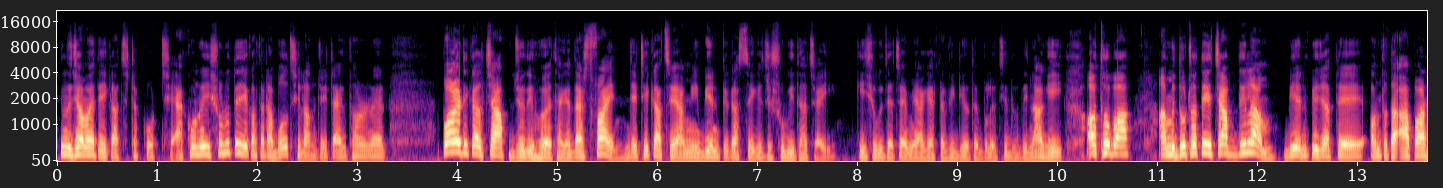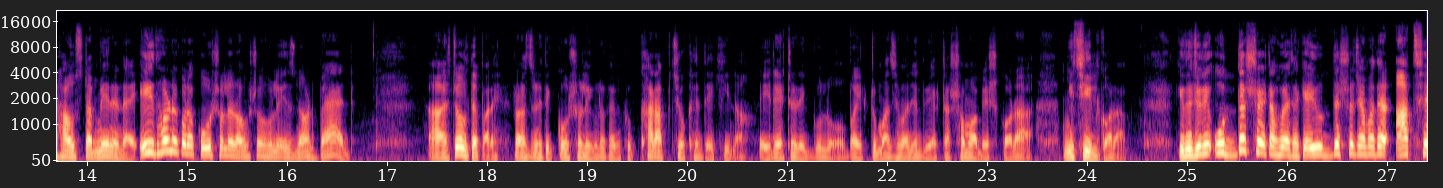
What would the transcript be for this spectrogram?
কিন্তু জামায়াত এই কাজটা করছে। এখন এই শুরুতে যে কথাটা বলছিলাম যে এটা এক ধরনের পলিটিক্যাল চাপ যদি হয়ে থাকে দ্যাটস ফাইন যে ঠিক আছে, আমি বিএনপির কাছ থেকে কিছু সুবিধা চাই। কি সুবিধা চাই? আমি আগে একটা ভিডিওতে বলেছি দুদিন আগেই। অথবা আমি দুটোতেই চাপ দিলাম বিএনপি যাতে অন্তত আপার হাউসটা মেনে নেয়। এই ধরনের কোনো কৌশলের অংশ হলে ইজ নট ব্যাড চলতে পারে। রাজনৈতিক কৌশল এগুলোকে আমি খুব খারাপ চোখে দেখি না। এই রেটারিকগুলো বা একটু মাঝে মাঝে দুই একটা সমাবেশ করা, মিছিল করা। কিন্তু যদি উদ্দেশ্য এটা হয়ে থাকে, এই উদ্দেশ্য যে আমাদের আছে,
